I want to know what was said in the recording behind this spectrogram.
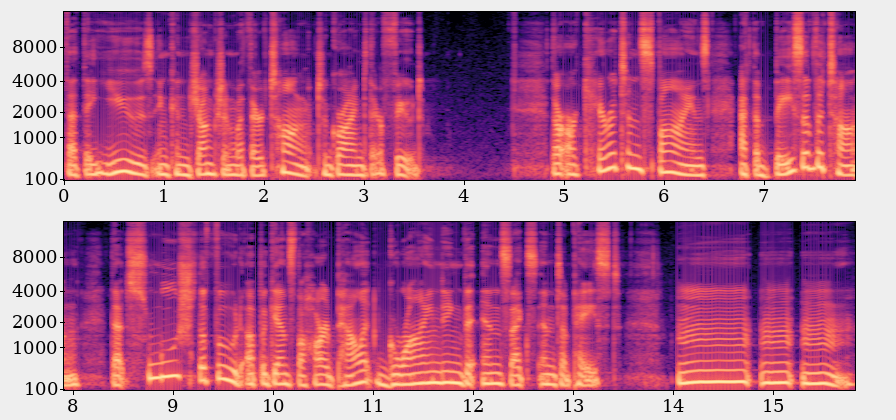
that they use in conjunction with their tongue to grind their food. There are keratin spines at the base of the tongue that swoosh the food up against the hard palate, grinding the insects into paste. Mmm, mmm, mmm.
